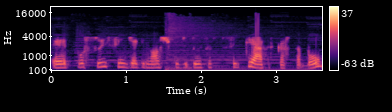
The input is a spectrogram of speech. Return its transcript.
é, possui sim diagnóstico de doenças psiquiátricas, tá bom?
